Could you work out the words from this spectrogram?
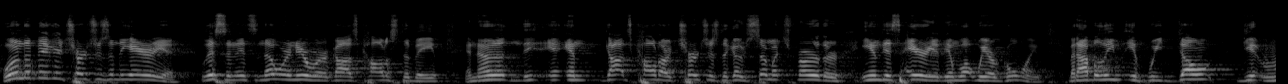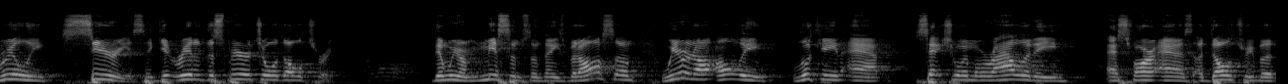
one of the bigger churches in the area. Listen, it's nowhere near where God's called us to be. And, the, and God's called our churches to go so much further in this area than what we are going. But I believe if we don't get really serious and get rid of the spiritual adultery, then we are missing some things. But also, we are not only looking at sexual immorality as far as adultery, but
